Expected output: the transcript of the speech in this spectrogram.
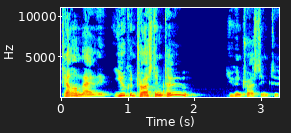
Tell them that you can trust him too. You can trust him too.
